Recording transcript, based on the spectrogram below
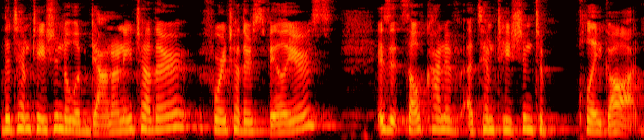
the temptation to look down on each other for each other's failures is itself kind of a temptation to play God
